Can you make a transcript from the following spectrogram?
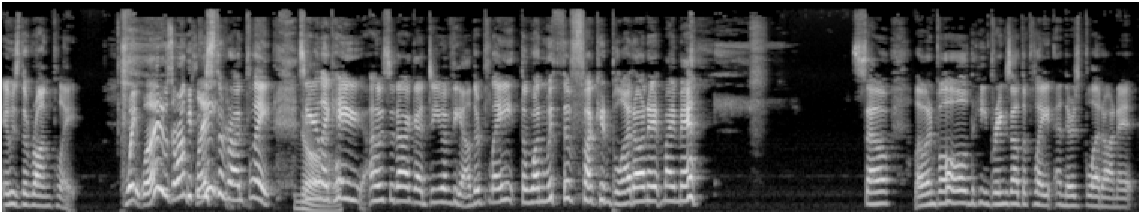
It was the wrong plate. Wait, what? It was the wrong plate. it was the wrong plate. No. So you're like, "Hey, Hosonaga, do you have the other plate? The one with the fucking blood on it, my man?" So, lo and behold, he brings out the plate and there's blood on it.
